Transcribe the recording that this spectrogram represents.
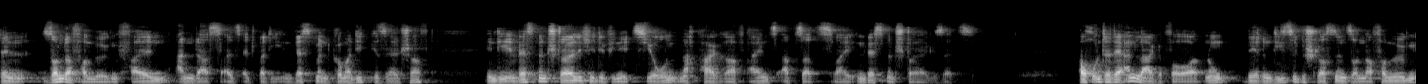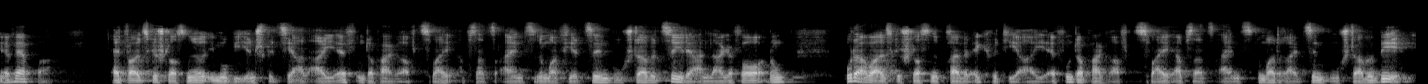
Denn Sondervermögen fallen, anders als etwa die Investmentkommanditgesellschaft, in die investmentsteuerliche Definition nach § 1 Absatz 2 Investmentsteuergesetz. Auch unter der Anlageverordnung wären diese geschlossenen Sondervermögen erwerbbar etwa als geschlossene Immobilien-Spezial-AIF unter § 2 Absatz 1 Nr. 14 Buchstabe c der Anlageverordnung oder aber als geschlossene Private Equity AIF unter § 2 Absatz 1 Nr. 13 Buchstabe b.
